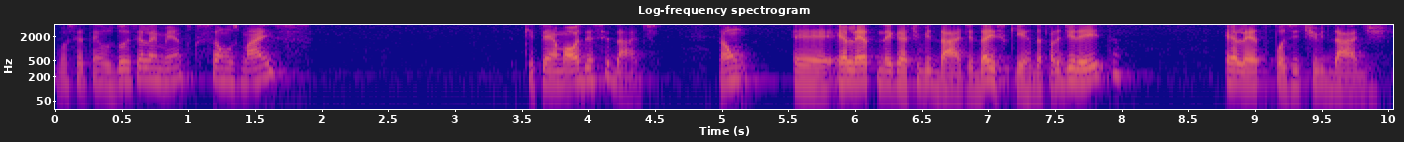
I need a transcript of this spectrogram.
você tem os dois elementos que são os mais, que têm a maior densidade. Então, é, eletronegatividade da esquerda para a direita, eletropositividade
